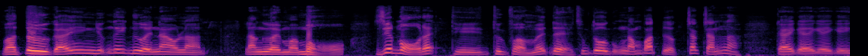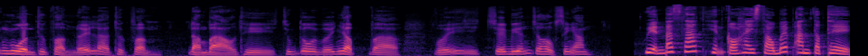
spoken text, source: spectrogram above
và từ cái, những cái người nào là là người mà mổ, giết mổ đấy, thì thực phẩm ấy để chúng tôi cũng nắm bắt được, chắc chắn là cái cái cái cái nguồn thực phẩm đấy là thực phẩm đảm bảo thì chúng tôi với nhập và với chế biến cho học sinh ăn. Huyện Bát Sát hiện có 26 bếp ăn tập thể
